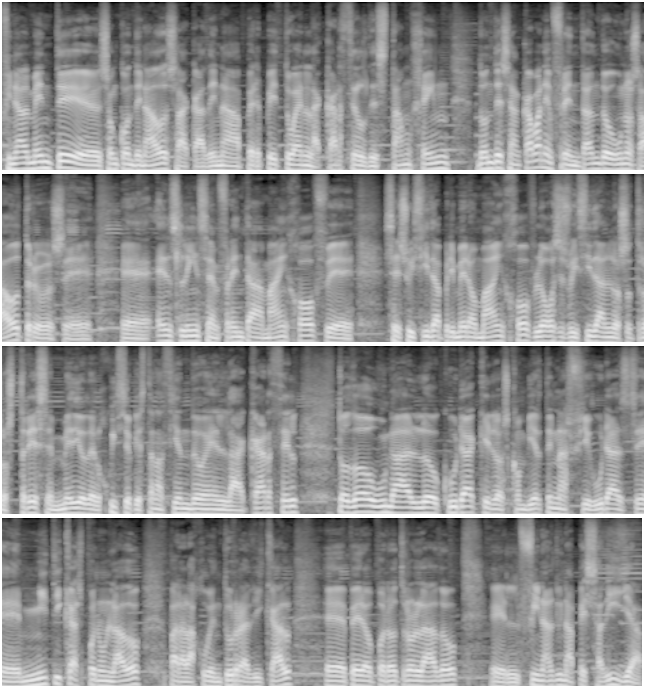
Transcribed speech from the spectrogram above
Finalmente son condenados a cadena perpetua en la cárcel de Stamheim, donde se acaban enfrentando unos a otros. Eh, Ensling se enfrenta a Meinhof, se suicida primero Meinhof, luego se suicidan los otros tres en medio del juicio que están haciendo en la cárcel. Todo una locura que los convierte en unas figuras míticas por un lado para la juventud radical, pero por otro lado el final de una pesadilla.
